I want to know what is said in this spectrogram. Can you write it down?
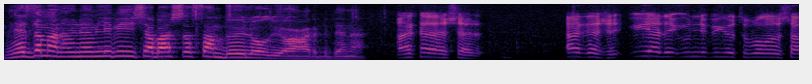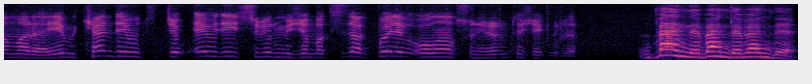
Ne zaman önemli bir işe başlasam böyle oluyor harbiden ha. Arkadaşlar Arkadaşlar bir yerde ünlü bir YouTuber olursam var ya yemin kendi evimi tutacağım evde hiç süpürmeyeceğim bak size bak böyle bir olanak sunuyorum teşekkürler. Ben de ben de ben de.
